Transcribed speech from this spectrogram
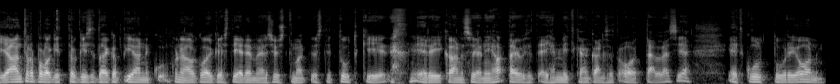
Ja antropologit toki sitä aika pian, kun ne alkoi oikeasti enemmän ja systemaattisesti tutkia eri kansoja, niin tajusivat, että eihän mitkään kansat ole tällaisia. Että kulttuuri on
